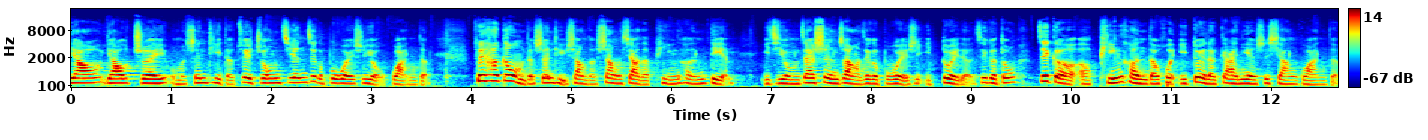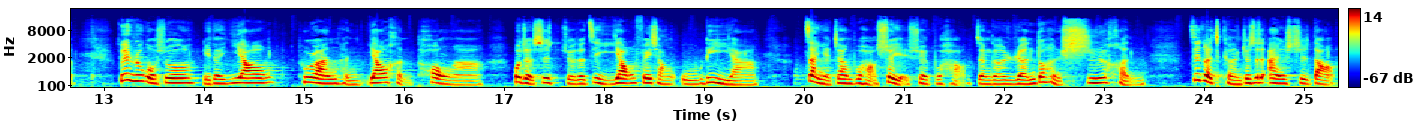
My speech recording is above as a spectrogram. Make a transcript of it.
腰、腰椎，我们身体的最中间这个部位是有关的，所以它跟我们的身体上的上下的平衡点，以及我们在肾脏的这个部位也是一对的，这个都这个呃平衡的或一对的概念是相关的。所以如果说你的腰突然很腰很痛啊，或者是觉得自己腰非常无力呀，站也站不好，睡也睡不好，整个人都很失衡，这个可能就是暗示到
